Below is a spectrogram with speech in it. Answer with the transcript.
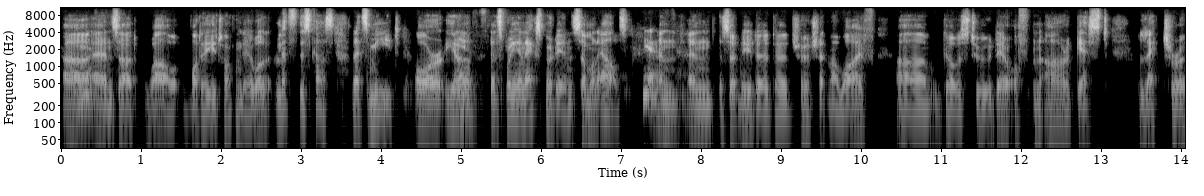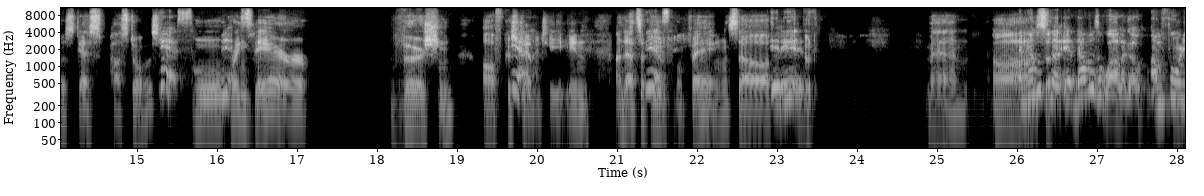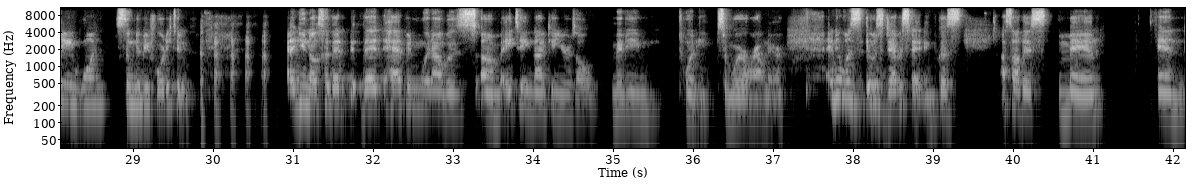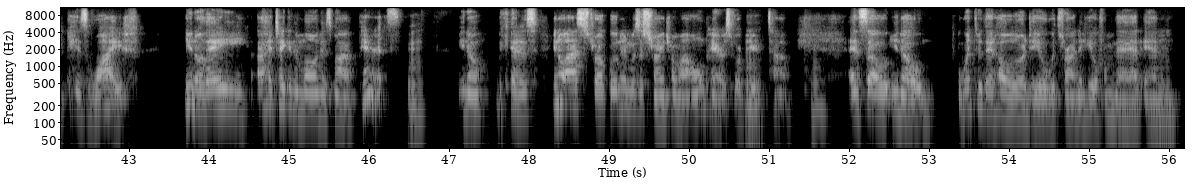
Uh, Yes. And said, "Wow, what are you talking there? Well, let's discuss. Let's meet, or you know, Yes. let's bring an expert in, someone else." Yeah. And and certainly the the church that my wife um, goes to, there often are guest lecturers, guest pastors yes. who bring their version of Christianity in, and that's a Yes. beautiful thing. So, It is. But- man, oh, and that was so- the, it, that was a while ago. I'm 41, soon to be 42. and you know, so that that happened when I was um, 18, 19 years old, maybe 20, somewhere around there. And it was it was devastating because I saw this man and his wife, you know, they I had taken them on as my parents. Mm. You know, because you know I struggled and was estranged from my own parents for a period of time, Mm. and so you know went through that whole ordeal with trying to heal from that and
